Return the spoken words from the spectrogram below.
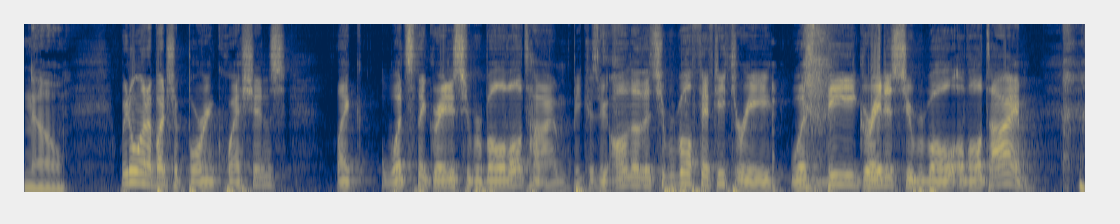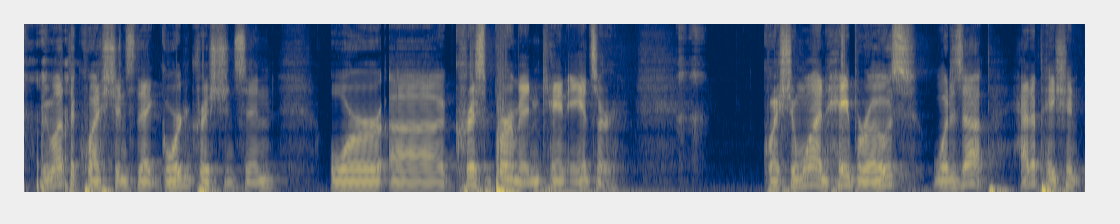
No. We don't want a bunch of boring questions like, what's the greatest Super Bowl of all time? Because we all know that Super Bowl 53 was the greatest Super Bowl of all time. We want the questions that Gordon Christensen or uh, Chris Berman can't answer. Question one Hey, bros, what is up? Had a patient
